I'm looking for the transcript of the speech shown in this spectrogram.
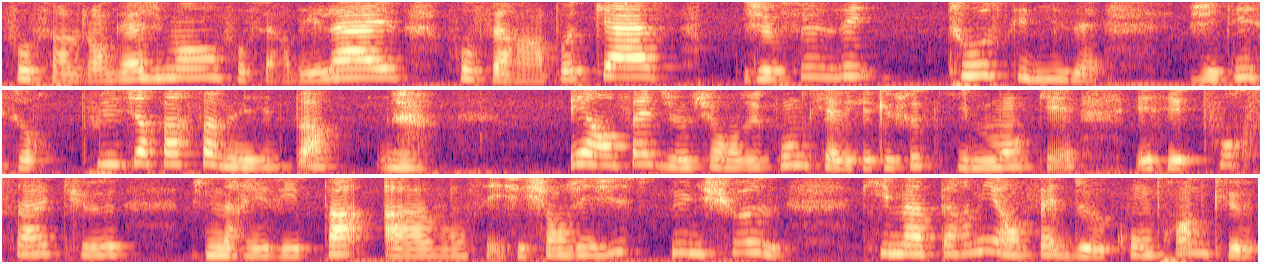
faut faire de l'engagement, faut faire des lives, faut faire un podcast. Je faisais tout ce qu'ils disaient. J'étais sur plusieurs parfums, n'hésite pas. Et en fait, je me suis rendu compte qu'il y avait quelque chose qui manquait. Et c'est pour ça que je n'arrivais pas à avancer. J'ai changé juste une chose qui m'a permis en fait de comprendre que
